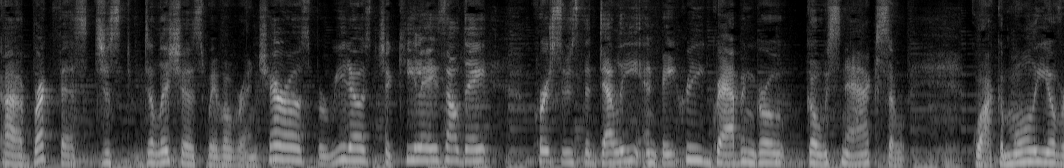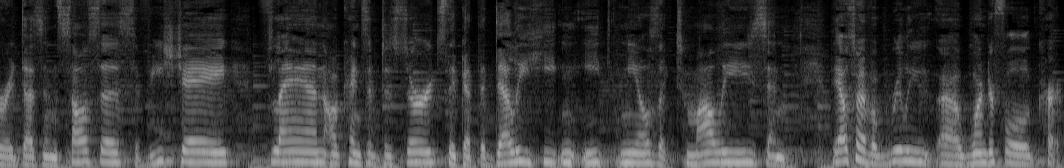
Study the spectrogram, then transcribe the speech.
uh, breakfast, just delicious. We have huevos rancheros, burritos, chilaquiles all day. Of course, there's the deli and bakery grab and go, go snacks. So guacamole, over a dozen salsas, ceviche, flan, all kinds of desserts. They've got the deli heat and eat meals like tamales, and they also have a really uh, wonderful car-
